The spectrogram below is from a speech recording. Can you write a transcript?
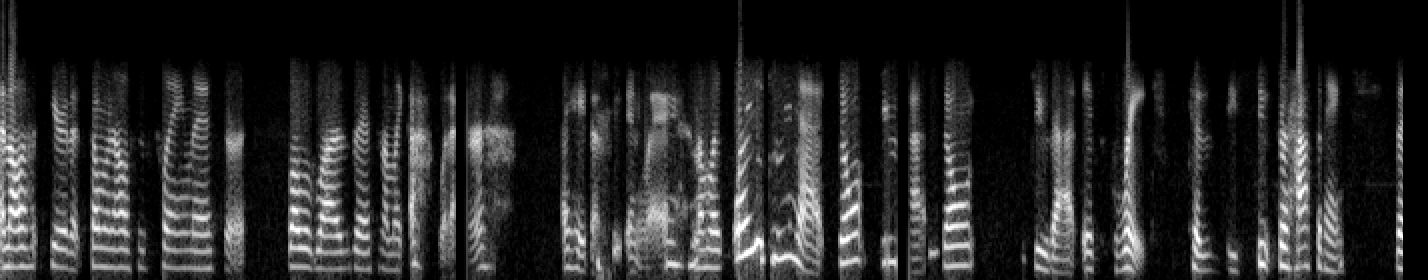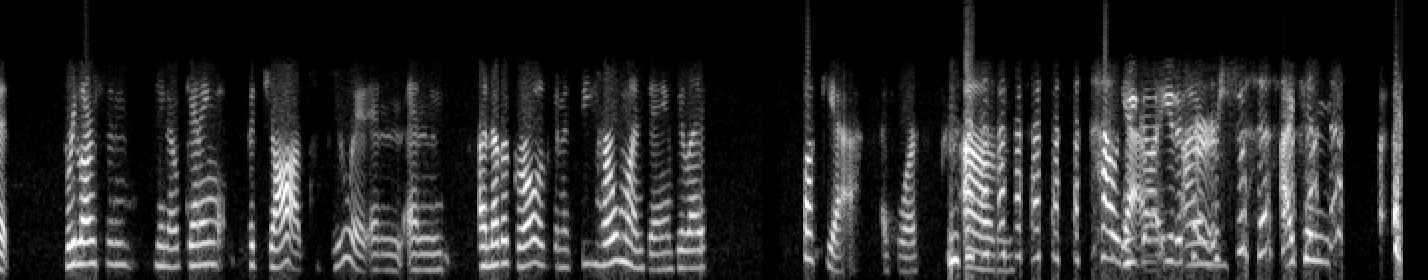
and I'll hear that someone else is playing this or blah, blah, blah is this. And I'm like, ah, whatever. I hate that suit anyway. And I'm like, why are you doing that? Don't do that. Don't do that. It's great because these suits are happening. Brie Larson, you know, getting the job to do it, and and another girl is going to see her one day and be like, "Fuck yeah, I swore." Um, hell yeah, we got like, you to curse. I can.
